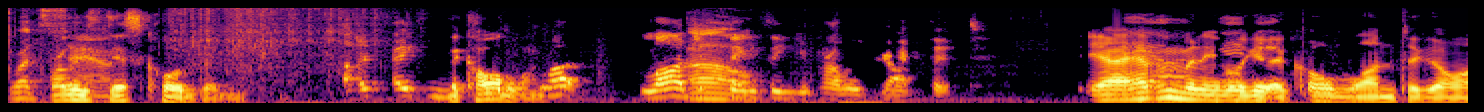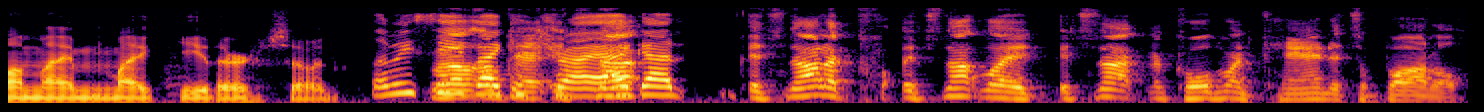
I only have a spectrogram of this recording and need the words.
What's Or at least? Discord didn't. I, I, The cold one. Lo- Logic Oh. thinks that you probably cracked it. Yeah, I haven't been able to get a cold one to go on my mic either. So Let me see Well, if I okay, can try. not- I got. It's not a. co- It's not like. It's not a cold one can. It's a bottle.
